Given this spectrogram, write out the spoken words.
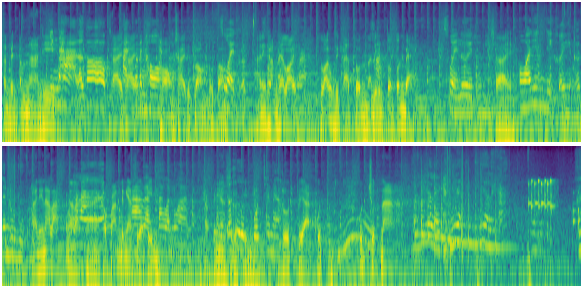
ท่านเป็นตำนานที่กินถ่าแล้วก็ใช่ถ่ายใช่ออกมาเป็นทองทองใช่ถูกต้องถูกต้อง สวยอันนี้ทำแค่ร้อยร้อยหกสิบแปดตน อันนี้เป็นต้นต้นแบบ สวยเลยตัวนี้ ใช่ เพราะว่าที่จริงๆเคยเห็นก็จะดูดุอันนี้น่ารักน่ารักใช่เขาปั้นเป็นงานศิลปินตาหวานหวานครับเป็นงานศิลปินอัก็คือพุทธใช่ไหมครุฑพยาครุฑครุฑฉุดหน้าคนี่อะไรคะเนี่ยนี่อะไรคะ นี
